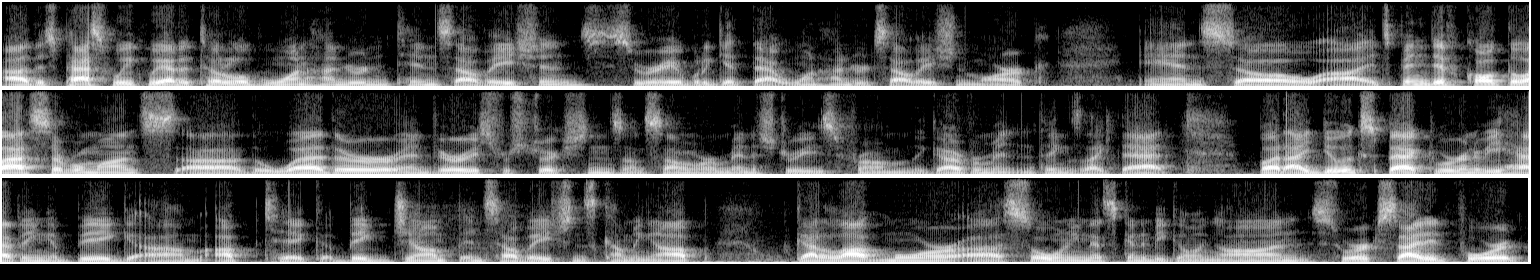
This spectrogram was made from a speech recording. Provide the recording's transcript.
Uh, this past week we had a total of 110 salvations, so we were able to get that 100 salvation mark. And so uh, it's been difficult the last several months. Uh, the weather and various restrictions on some of our ministries from the government and things like that. But I do expect we're going to be having a big um, uptick, a big jump in salvations coming up. Got a lot more uh, soul winning that's going to be going on, so we're excited for it.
